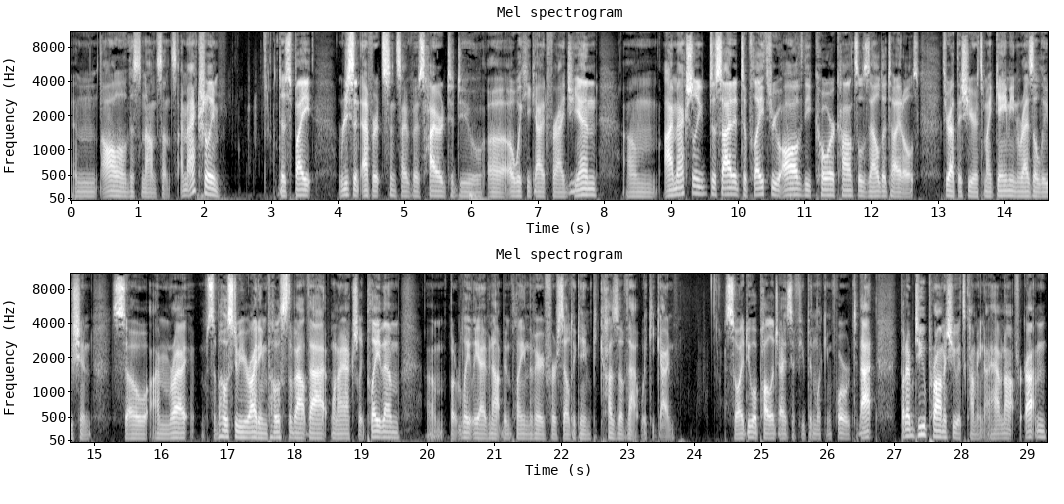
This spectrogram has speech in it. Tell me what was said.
and all of this nonsense. I'm actually, despite recent efforts since I was hired to do a, a wiki guide for IGN, um, I'm actually decided to play through all of the core console Zelda titles throughout this year. It's my gaming resolution. So I'm ri- supposed to be writing posts about that when I actually play them. Um, but lately, I have not been playing the very first Zelda game because of that wiki guide. So I do apologize if you've been looking forward to that, but I do promise you it's coming. I have not forgotten.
